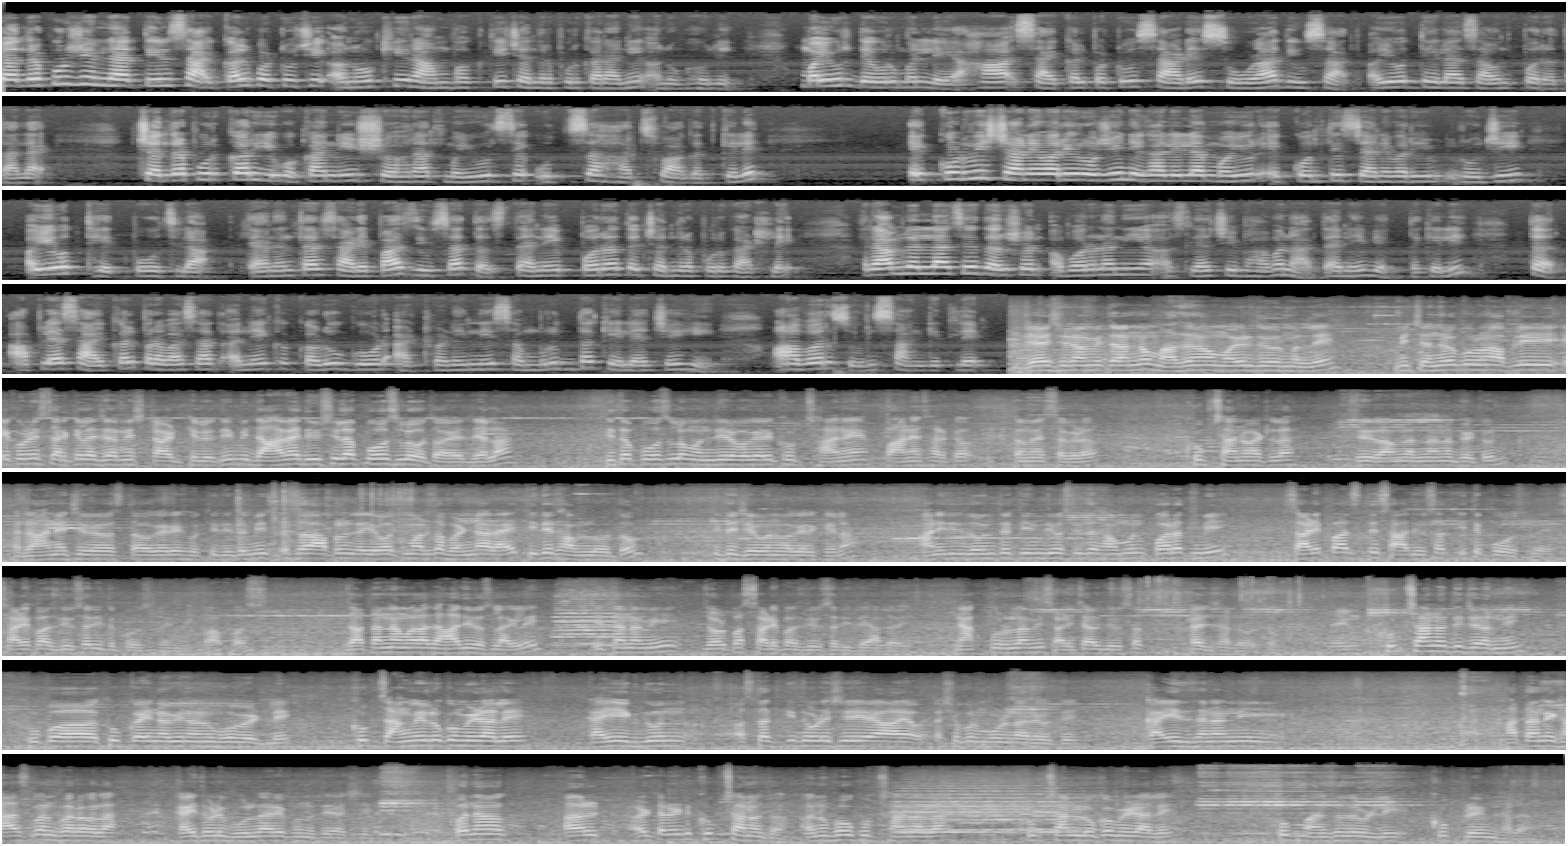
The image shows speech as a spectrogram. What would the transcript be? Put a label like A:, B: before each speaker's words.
A: चंद्रपूर जिल्ह्यातील सायकलपटूची अनोखी रामभक्ती चंद्रपूरकरांनी अनुभवली. मयूर देऊरमल्ले हा सायकलपटू साडे सोळा दिवसात अयोध्येला जाऊन परत आलाय. चंद्रपूरकर युवकांनी शहरात मयूरचे उत्साहात स्वागत केले. एकोणवीस जानेवारी रोजी निघालेल्या मयूर एकोणतीस जानेवारी रोजी अयोध्येत पोहोचला. त्यानंतर साडेपाच दिवसातच त्याने परत चंद्रपूर गाठले. रामलल्लाचे दर्शन अवर्णनीय असल्याची भावना त्याने व्यक्त केली. तर आपल्या सायकल प्रवासात अनेक कडू गोड आठवणींनी समृद्ध केल्याचेही आवर्जून सांगितले.
B: जय श्रीराम मित्रांनो माझं नाव मयूर देवरमल्ले. मी चंद्रपूरहून आपली एकोणीस तारखेला जर्नी स्टार्ट केली होती. मी दहाव्या दिवशीला पोहोचलो होतो अयोध्याला. तिथं पोहोचलो मंदिर वगैरे खूप छान आहे पाहण्यासारखं उत्तम आहे सगळं. खूप छान वाटलं श्री रामलल्लांना भेटून. राहण्याची व्यवस्था वगैरे होती तिथं. मी तसं आपण यवतमाळचा भंडार आहे तिथे थांबलो होतो. तिथे जेवण वगैरे केला. आणि तिथे दोन ते तीन दिवस तिथे थांबून परत मी साडेपाच ते सहा दिवसात इथे पोहोचलो आहे साडेपाच दिवसात इथे पोहोचलो आहे मी वापस. जाताना मला दहा दिवस लागले. येताना मी जवळपास साडेपाच दिवसात इथे आलो आहे नागपूरला मी साडेचार दिवसात टच झालो होतो. खूप छान होती जर्नी खूप खूप काही नवीन अनुभव भेटले. खूप चांगले लोक मिळाले. काही एक दोन असतात की थोडेसे असे पण बोलणारे होते. काही जणांनी हाताने घास पण भरवला काही थोडे बोलणारे पण होते असे. पण अल अल्टरनेटिव्ह खूप छान होतं. अनुभव खूप छान आला. खूप छान लोकं मिळाले. खूप माणसं जोडली. खूप प्रेम झाला.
